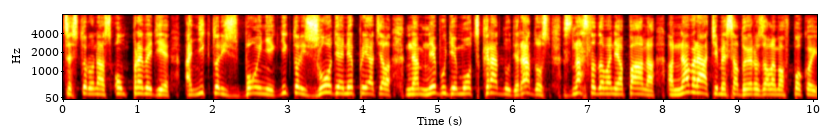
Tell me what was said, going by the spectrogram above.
cez ktorú nás on prevedie a niktorý zbojník, niktorý zlodej nepriateľa nám nebude môcť kradnúť radosť z nasledovania pána a navrátime sa do Jeruzalema v pokoji.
